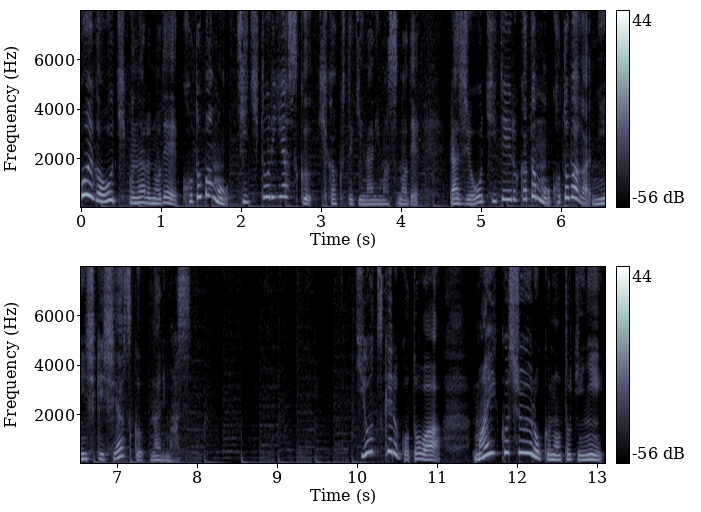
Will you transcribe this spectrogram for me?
声が大きくなるので言葉も聞き取りやすく比較的なりますのでラジオを聴いている方も言葉が認識しやすくなります。気をつけることはマイク収録の時に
